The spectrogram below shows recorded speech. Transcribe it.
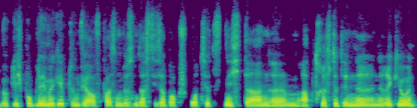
wirklich Probleme gibt und wir aufpassen müssen, dass dieser Bobsport jetzt nicht dann ähm, abdriftet in eine, eine Region,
